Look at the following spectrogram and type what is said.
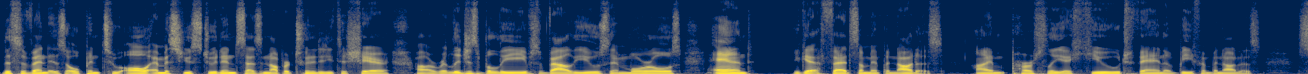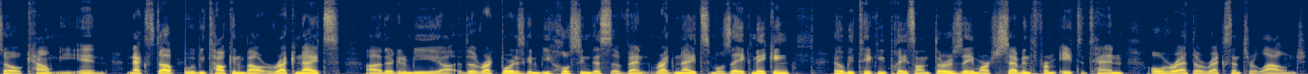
This event is open to all MSU students as an opportunity to share uh, religious beliefs, values, and morals, and you get fed some empanadas. I'm personally a huge fan of beef empanadas. So count me in. Next up, we'll be talking about Rec Nights. Uh, they're going to be uh, the Rec Board is going to be hosting this event, Rec Nights Mosaic Making. It will be taking place on Thursday, March 7th from 8 to 10 over at the Rec Center Lounge.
